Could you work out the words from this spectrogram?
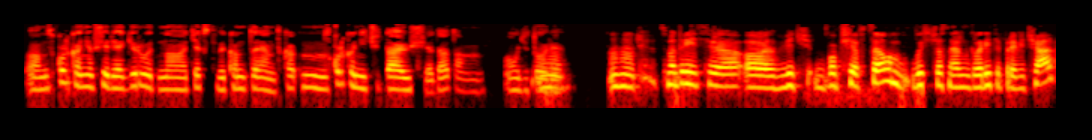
А насколько они вообще реагируют на текстовый контент? Как, насколько они читающие, да, там, аудитория? Mm-hmm. Угу. Смотрите, э, ведь вообще в целом, вы сейчас, наверное, говорите про Вичат,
